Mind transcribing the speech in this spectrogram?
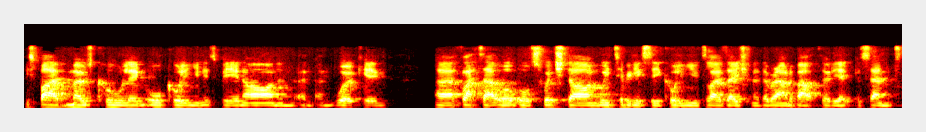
despite most cooling, all cooling units being on and, and, and working uh, flat out or, or, switched on. We typically see cooling utilization at around about 38%.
